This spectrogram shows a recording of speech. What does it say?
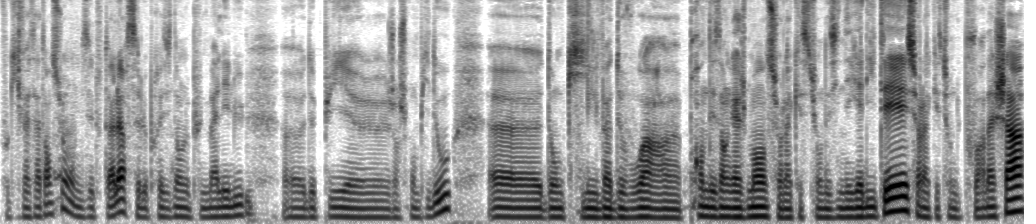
faut qu'il fasse attention. On disait tout à l'heure, c'est le président le plus mal élu euh, depuis euh, Georges Pompidou. donc, il va devoir prendre des engagements sur la question des inégalités, sur la question du pouvoir d'achat.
